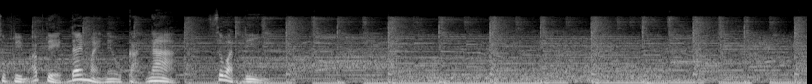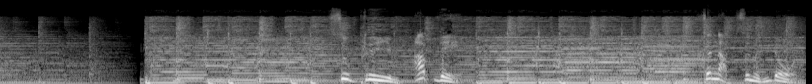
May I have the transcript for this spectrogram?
Supreme อัปเดตได้ใหม่ในโอกาสหน้า สวัสดี Supreme อัปเดต สนับสนุนโดย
